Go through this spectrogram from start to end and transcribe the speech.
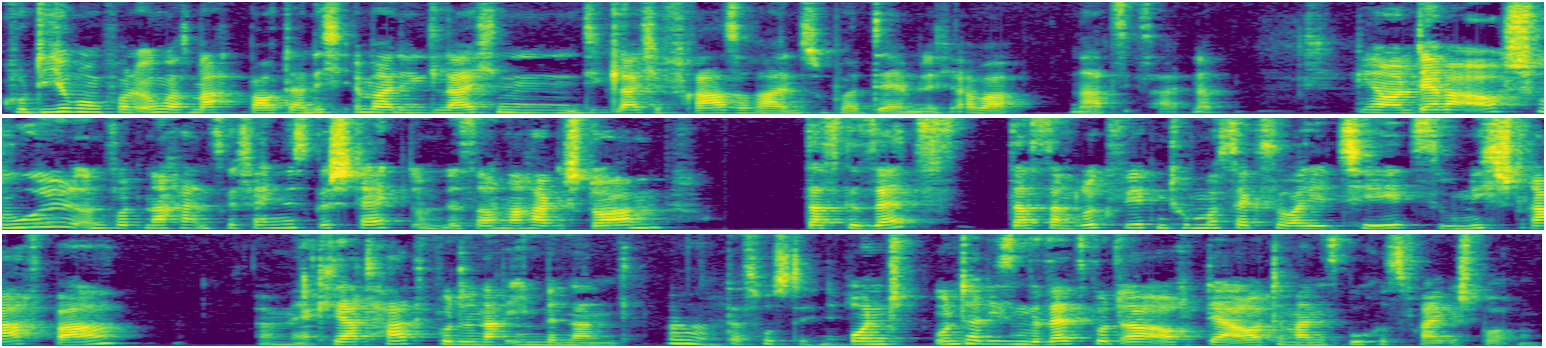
Codierung von irgendwas macht, baut da nicht immer den gleichen, die gleiche Phrase rein. Super dämlich, aber Nazis halt, ne? Ja, und der war auch schwul und wurde nachher ins Gefängnis gesteckt und ist auch nachher gestorben. Das Gesetz, das dann rückwirkend Homosexualität zu nicht strafbar erklärt hat, wurde nach ihm benannt. Ah, das wusste ich nicht. Und unter diesem Gesetz wurde auch der Autor meines Buches freigesprochen.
